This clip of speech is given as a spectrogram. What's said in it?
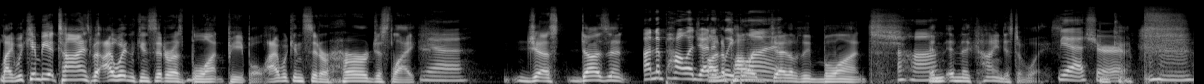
Like we can be at times, but I wouldn't consider us blunt people. I would consider her just like Yeah. Just doesn't Unapologetically, blunt. unapologetically blunt, uh-huh. in, in the kindest of ways. Yeah, sure. Okay.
